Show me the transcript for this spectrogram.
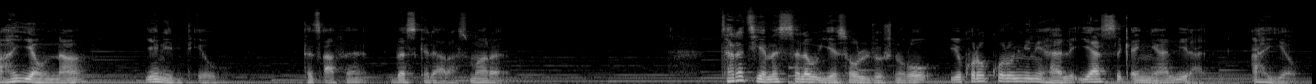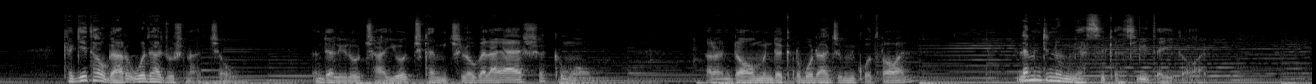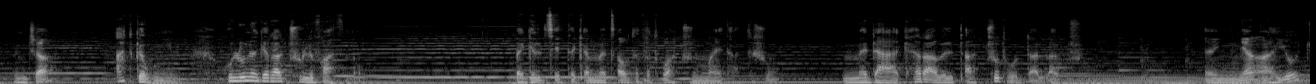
አህያውና የኔ ቢጤው ተጻፈ በእስከዳር አስማረ። ተረት የመሰለው የሰው ልጆች ኑሮ የኮረኮሩኝን ያህል ያስቀኛል ይላል አህያው። ከጌታው ጋር ወዳጆች ናቸው። እንደ ሌሎች አህዮች ከሚችለው በላይ አያሸክመውም። እረ እንዳውም እንደ ቅርብ ወዳጅም ይቆጥረዋል። ለምንድን ነው የሚያስቅህ ሲል ይጠይቀዋል። እንጃ አትገቡኝም፣ ሁሉ ነገራችሁ ልፋት ነው። በግልጽ የተቀመጠው ተፈጥሯችሁን ማየት አትሹም። መዳከር አብልጣችሁ ትወዳላችሁ። እኛ አህዮች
